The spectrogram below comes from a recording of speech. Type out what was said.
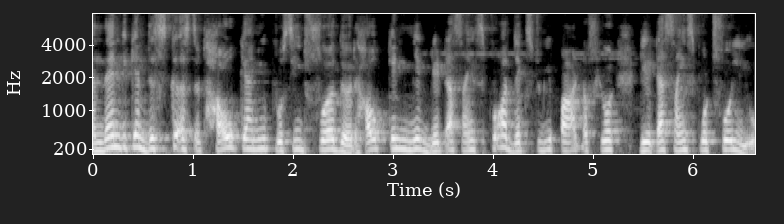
and then we can discuss that how can you proceed further? How can you make data science projects to be part of your data science portfolio?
